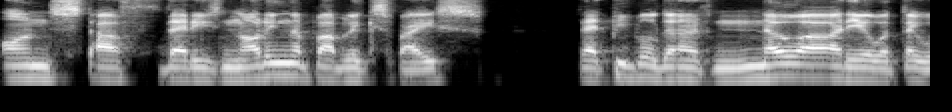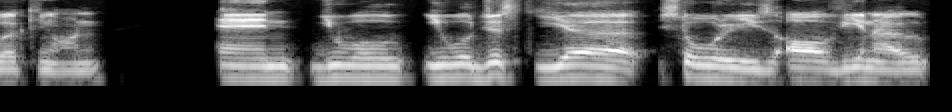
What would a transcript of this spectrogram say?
on stuff that is not in the public space that people don't have no idea what they're working on. And you will you will just hear stories of you know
